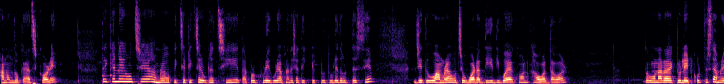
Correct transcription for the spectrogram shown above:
আনন্দ কাজ করে। তো এখানে হচ্ছে আমরা পিকচার টিকচার উঠাচ্ছি, তারপর ঘুরে ঘুরে আপনাদের সাথে একটু একটু তুলে ধরতেছি। যেহেতু আমরা হচ্ছে অর্ডার দিয়ে দিব এখন খাওয়ার দাওয়ার। তো ওনারা একটু লেট করতেছে, আমরা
